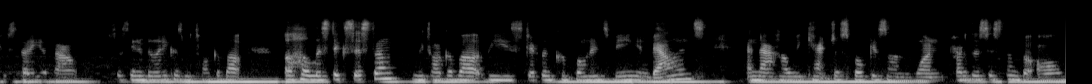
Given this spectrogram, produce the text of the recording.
to study about sustainability, because we talk about a holistic system. We talk about these different components being in balance, and that how we can't just focus on one part of the system, but all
